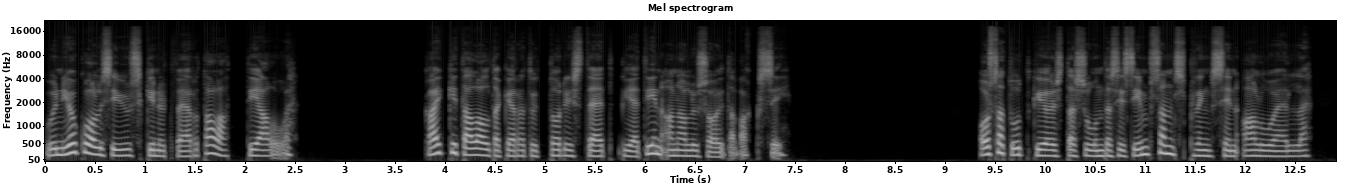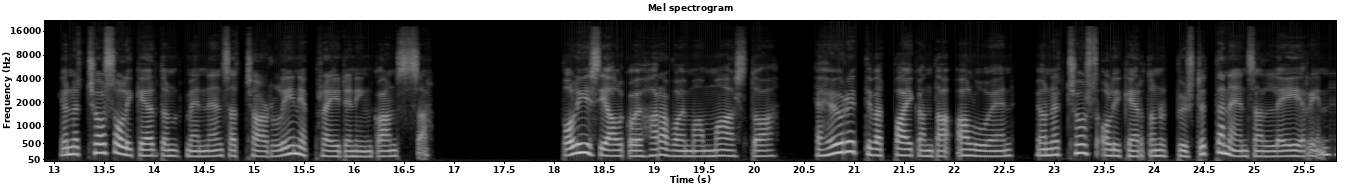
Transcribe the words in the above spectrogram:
kuin joku olisi yskinyt verta lattialle. Kaikki talolta kerätyt todisteet vietiin analysoitavaksi. Osa tutkijoista suuntasi Simpson Springsin alueelle, jonne Josh oli kertonut menneensä Charlene ja Bradenin kanssa. Poliisi alkoi haravoimaan maastoa ja he yrittivät paikantaa alueen, jonne Josh oli kertonut pystyttäneensä leirin.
